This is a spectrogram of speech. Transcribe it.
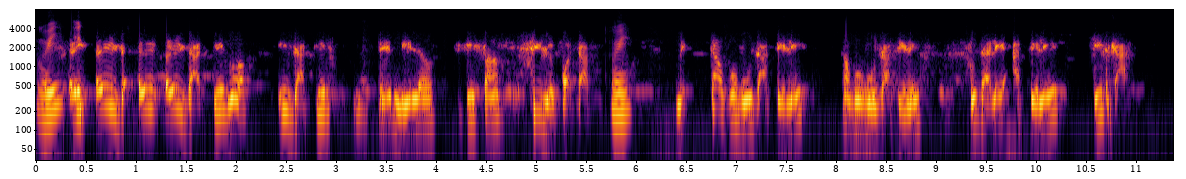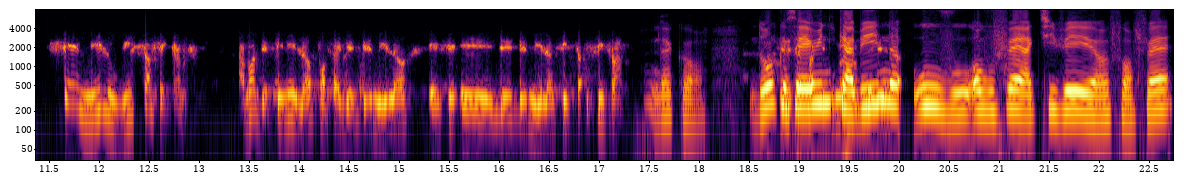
Oui. Et, Et- eux, ils, eux, eux, ils activent, ils activent 2600 sur le portable. oui. Mais quand vous vous appelez, quand vous vous appelez, vous allez appeler jusqu'à 5850 avant de finir leur forfait de 2000 et, de 2600. D'accord. Donc, c'est une cabine où vous, on vous fait activer un forfait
